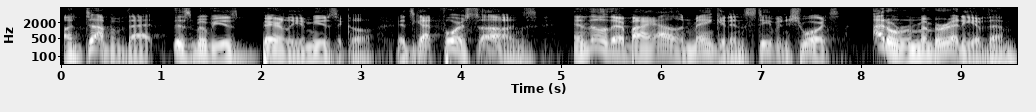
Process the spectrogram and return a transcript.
On top of that, this movie is barely a musical. It's got four songs, and though they're by Alan Menken and Stephen Schwartz, I don't remember any of them.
